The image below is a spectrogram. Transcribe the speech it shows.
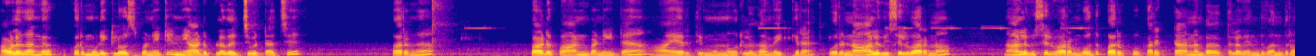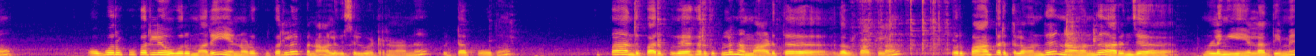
அவ்வளோதாங்க குக்கர் மூடி க்ளோஸ் பண்ணிவிட்டு நீ அடுப்பில் வச்சு விட்டாச்சு. பாருங்கள் படுப்பு ஆன் பண்ணிட்டேன். ஆயிரத்தி முந்நூறில் தான் வைக்கிறேன். ஒரு நாலு விசில் வரணும். நாலு விசில் வரும்போது பருப்பு கரெக்டான பதத்தில் வெந்து வந்துடும் ஒவ்வொரு குக்கர்லேயும் ஒவ்வொரு மாதிரி என்னோடய குக்கரில் இப்போ நாலு விசில் விட்டுறேன் நான். விட்டால் போதும். இப்போ அந்த பருப்பு வேகிறதுக்குள்ளே நம்ம அடுத்த இதை பார்க்கலாம் ஒரு பாத்திரத்தில் வந்து நான் வந்து அரிஞ்ச முள்ளங்கி எல்லாத்தையுமே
